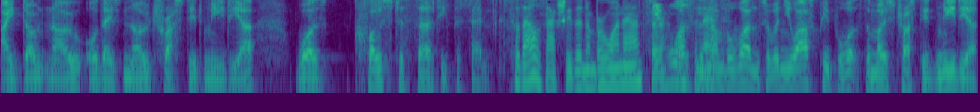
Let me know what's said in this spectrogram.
I don't know or there's no trusted media was close to 30%. So that was actually the number one answer, It was wasn't the it? number one. So when you ask people what's the most trusted media,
